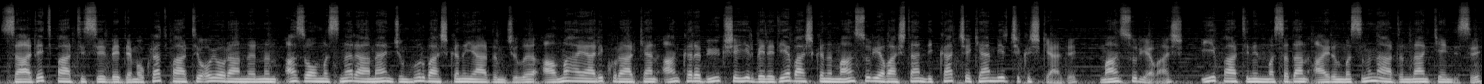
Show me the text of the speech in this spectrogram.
Saadet Partisi ve Demokrat Parti oy oranlarının az olmasına rağmen Cumhurbaşkanı yardımcılığı alma hayali kurarken Ankara Büyükşehir Belediye Başkanı Mansur Yavaş'tan dikkat çeken bir çıkış geldi. Mansur Yavaş, İyi Parti'nin masadan ayrılmasının ardından kendisi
